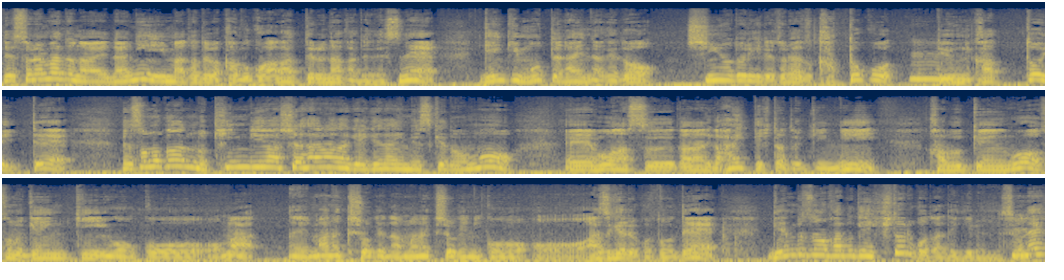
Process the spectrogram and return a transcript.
で、それまでの間に、今、例えば株こう上がってる中でですね、現金持ってないんだけど、信用取引でとりあえず買っとこうっていうふうに買っといて、で、その間の金利は支払わなきゃいけないんですけども、えーボーナスが何か入ってきた時に、株券を、その現金をこう、まあ、えーマネック証券なマネック証券にこう、預けることで、現物の株券引き取ることができるんですよね。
